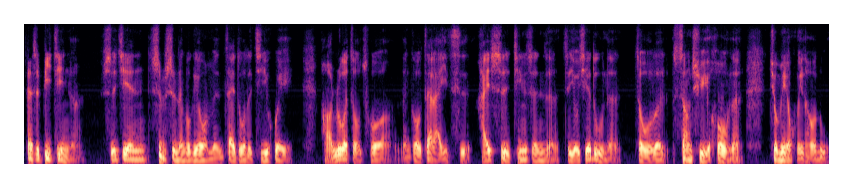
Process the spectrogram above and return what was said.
但是毕竟呢，时间是不是能够给我们再多的机会？好，如果走错，能够再来一次，还是今生的这有些路呢，走了上去以后呢，就没有回头路。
